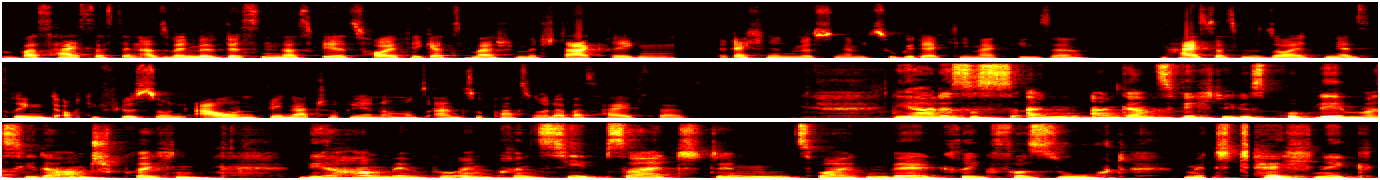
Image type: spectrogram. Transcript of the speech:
was heißt das denn? Also wenn wir wissen, dass wir jetzt häufiger zum Beispiel mit Starkregen rechnen müssen im Zuge der Klimakrise, heißt das, wir sollten jetzt dringend auch die Flüsse und Auen renaturieren, um uns anzupassen oder was heißt das? Ja, das ist ein, ein ganz wichtiges Problem, was Sie da ansprechen. Wir haben im, im Prinzip seit dem Zweiten Weltkrieg versucht, mit Technik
